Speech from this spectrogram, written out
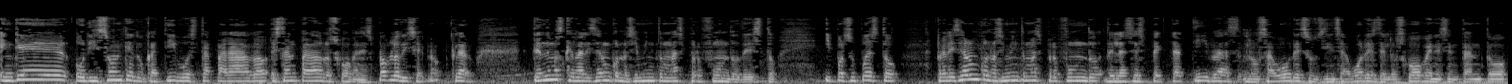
en qué horizonte educativo está parado, están parados los jóvenes. Pablo dice, ¿no? Claro, tenemos que realizar un conocimiento más profundo de esto. Y por supuesto, realizar un conocimiento más profundo de las expectativas, los sabores o sinsabores de los jóvenes en tanto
